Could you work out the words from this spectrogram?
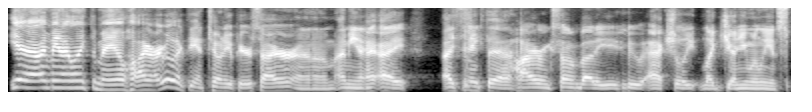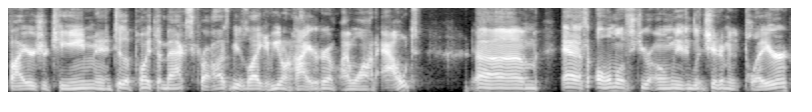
Yeah, I mean, I like the Mayo hire. I really like the Antonio Pierce hire. Um, I mean, I, I I think that hiring somebody who actually like genuinely inspires your team, and to the point that Maxx Crosby is like, if you don't hire him, I want out. Yeah. Um, as almost your only legitimate player,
